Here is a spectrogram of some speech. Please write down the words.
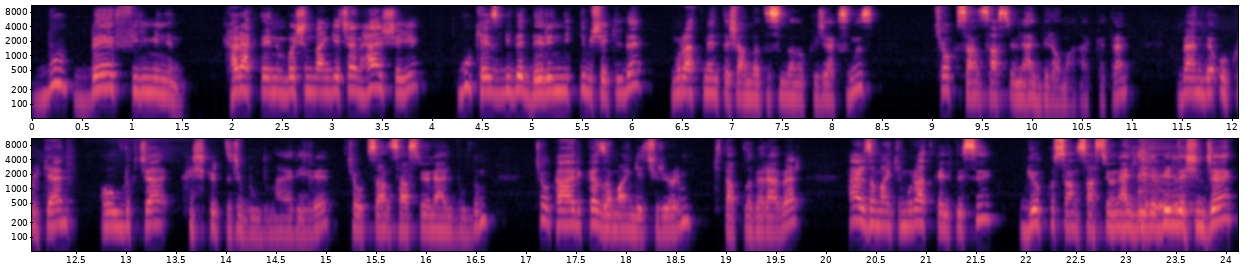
Bu B filminin karakterinin başından geçen her şeyi bu kez bir de derinlikli bir şekilde Murat Menteş anlatısından okuyacaksınız. Çok sansasyonel bir roman hakikaten. Ben de okurken oldukça kışkırtıcı buldum her yeri. Çok sansasyonel buldum. Çok harika zaman geçiriyorum kitapla beraber. Her zamanki Murat kalitesi Gökku sansasyonelliğiyle birleşince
